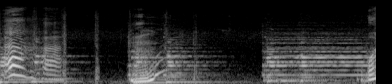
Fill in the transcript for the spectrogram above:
哈哈，嗯，哇！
